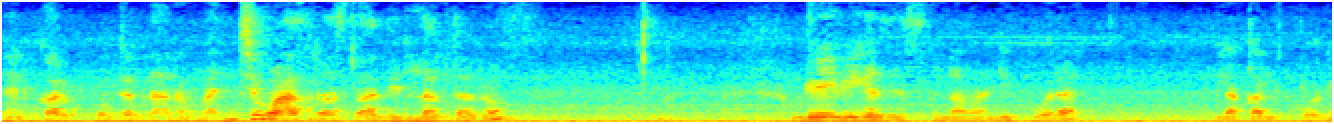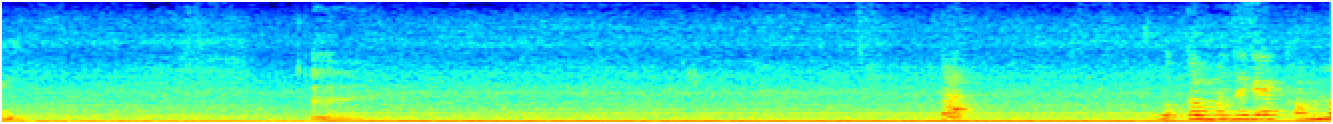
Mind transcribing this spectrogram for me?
నేను కలుపుకుంటున్నాను. మంచి వాసన వస్తుంది ఇల్లంతాను. గ్రేవీగా చేసుకున్నామండి కూర. ఇలా కలుపుకొని. ఒక్క ముద్దగా కమ్మ.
